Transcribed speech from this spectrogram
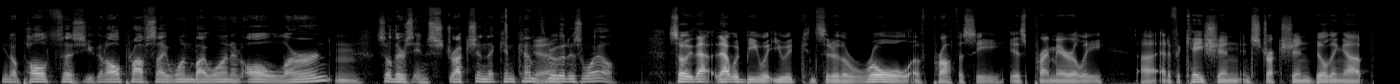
You know, Paul says you can all prophesy one by one and all learn. So there's instruction that can come Yeah. through it as well. So that that would be what you would consider the role of prophecy is primarily uh, edification, instruction, building up,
